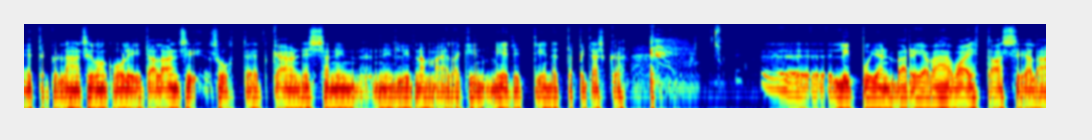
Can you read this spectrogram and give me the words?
että kyllähän silloin, kun oli itä-länsi-suhteet käynnissä, niin, niin Linnanmäelläkin mietittiin, että pitäisikö lippujen väriä vähän vaihtaa siellä,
